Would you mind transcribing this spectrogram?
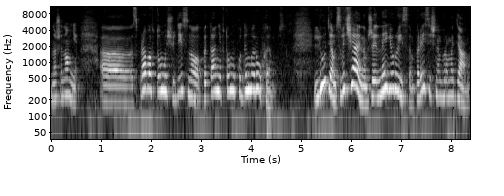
Ну, шановні, е, справа в тому, що дійсно питання в тому, куди ми рухаємось. Людям, звичайним, вже не юристам, пересічним громадянам,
